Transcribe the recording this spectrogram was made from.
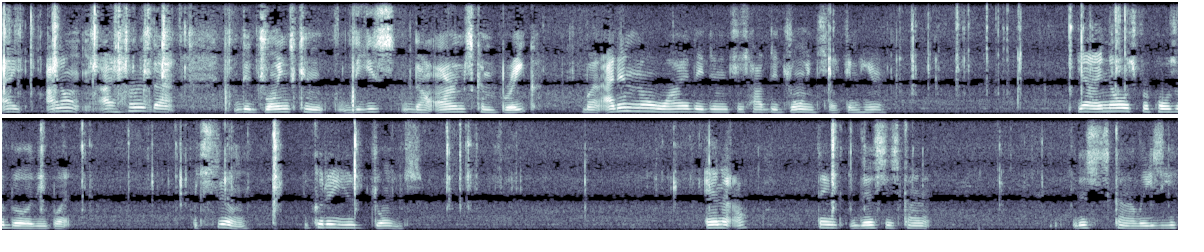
I I don't I heard that the joints can these the arms can break, but I didn't know why they didn't just have the joints like in here. Yeah, I know it's for posability, but still, you could have used joints. And I think this is kind of this is kind of lazy.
